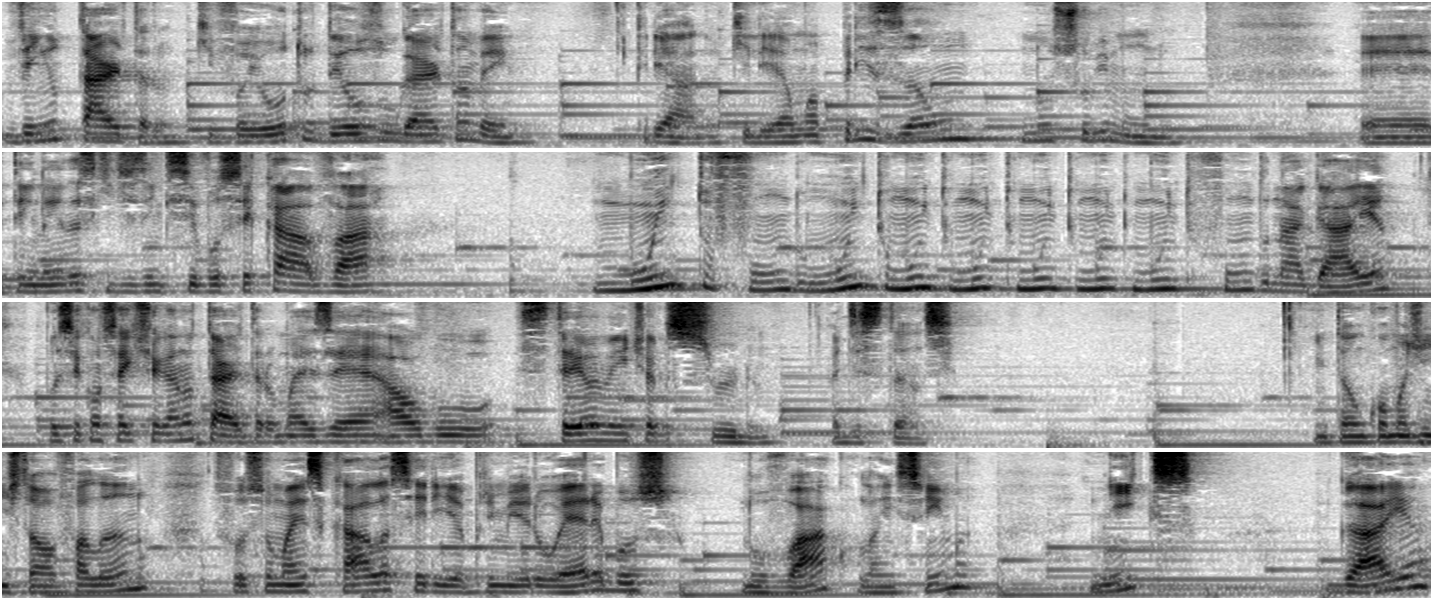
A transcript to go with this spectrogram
vem o Tártaro, que foi outro deus lugar também criado, que ele é uma prisão no submundo. É, tem lendas que dizem que se você cavar muito fundo, muito, muito, muito, muito, muito, muito fundo na Gaia, você consegue chegar no Tártaro, mas é algo extremamente absurdo a distância. Então, como a gente estava falando, se fosse uma escala, seria primeiro Erebus no vácuo, lá em cima, Nix, Gaia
